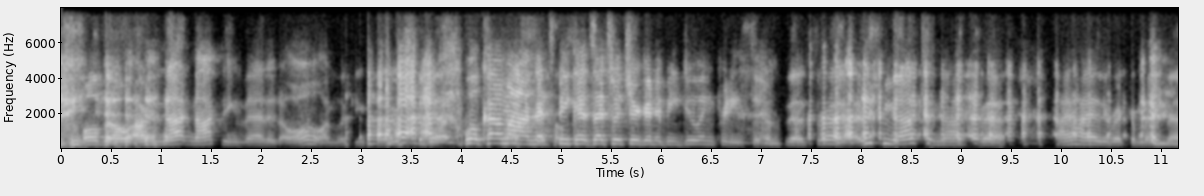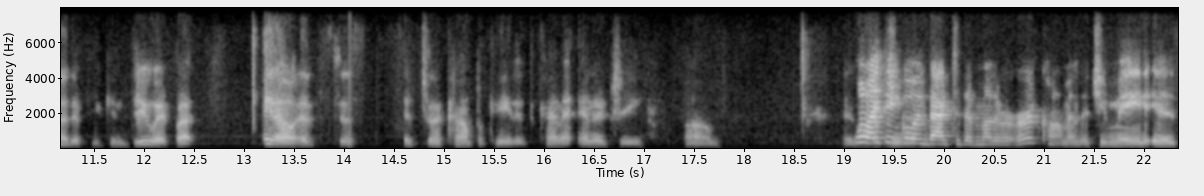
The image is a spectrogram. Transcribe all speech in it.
although I'm not knocking that at all. I'm looking forward to that. well, come on. That's because that's what you're going to be doing pretty soon. That's right. not to knock that. I highly recommend that if you can do it, but you know, it's just it's a complicated kind of energy. Um, Well, I think you know, going back to the Mother Earth comment that you made is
